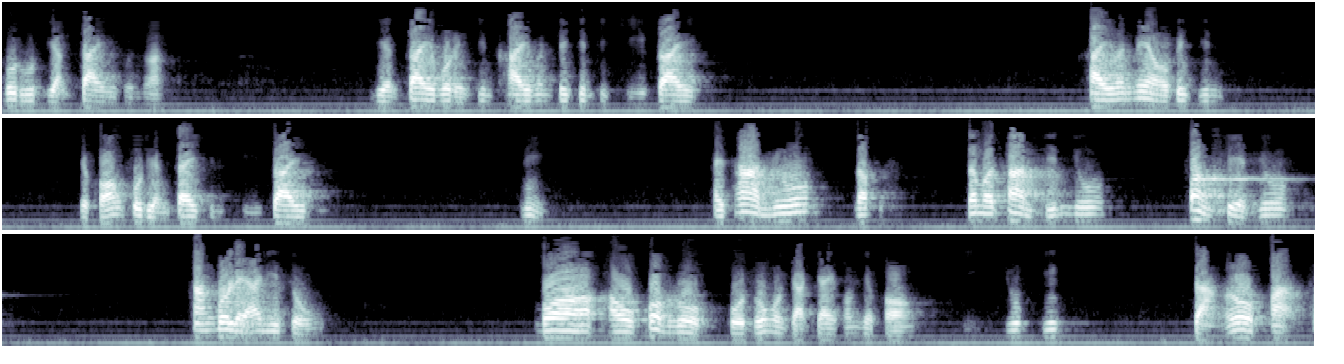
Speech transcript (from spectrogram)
บุรุษอย่างใจคุณว่าเลี้ยงไก่บริกินไข่มันไปกินที่ขี่ไก่ไข่มันไม่เอาไปกินจะของผู้เลี้ยงไก่กินขี่ไก่นี่ให้ท่านอยู่รับสมาท่านศีลอยู่ฟังเทศอยู่ ทางบริอานิสงส์บ่เอาควบโรคปวดหัวออกจากใจของเจ้าของ ยุกยิกสั่งโลภะโท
